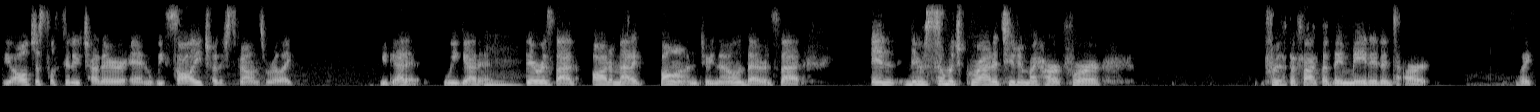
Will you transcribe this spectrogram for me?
we all just looked at each other and we saw each other's phones. we're like you get it we get it mm. there was that automatic bond you know there's that and there's so much gratitude in my heart for for the fact that they made it into art. Like,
